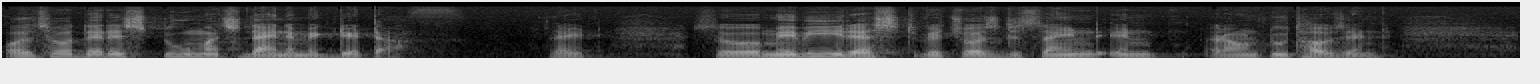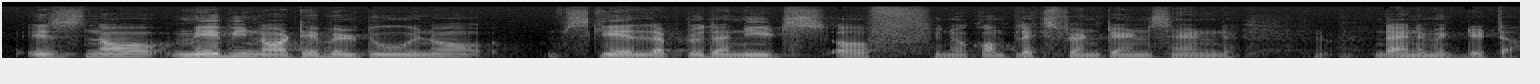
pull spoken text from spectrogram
Also, there is too much dynamic data, right? So maybe REST, which was designed in around 2000, is now maybe not able to you know scale up to the needs of you know complex front ends and you know, dynamic data.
